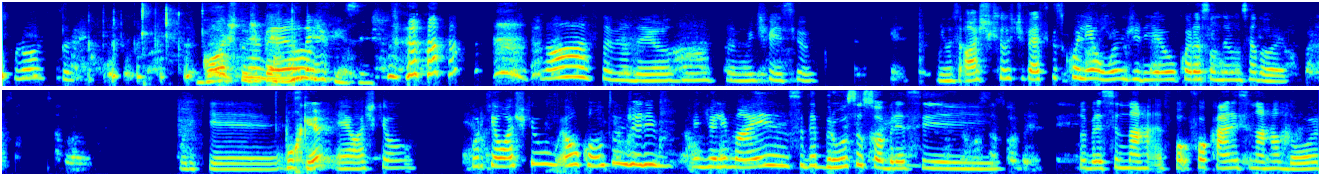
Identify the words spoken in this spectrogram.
Nossa. Gosto meu de Deus. perguntas difíceis. Nossa, meu Deus, nossa, é muito difícil. Eu acho que se eu tivesse que escolher um, eu diria o Coração Denunciador. Porque. Por quê? É, eu acho que eu. Porque eu acho que é um conto onde ele, onde ele mais se debruça sobre esse. Sobre esse focar nesse narrador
